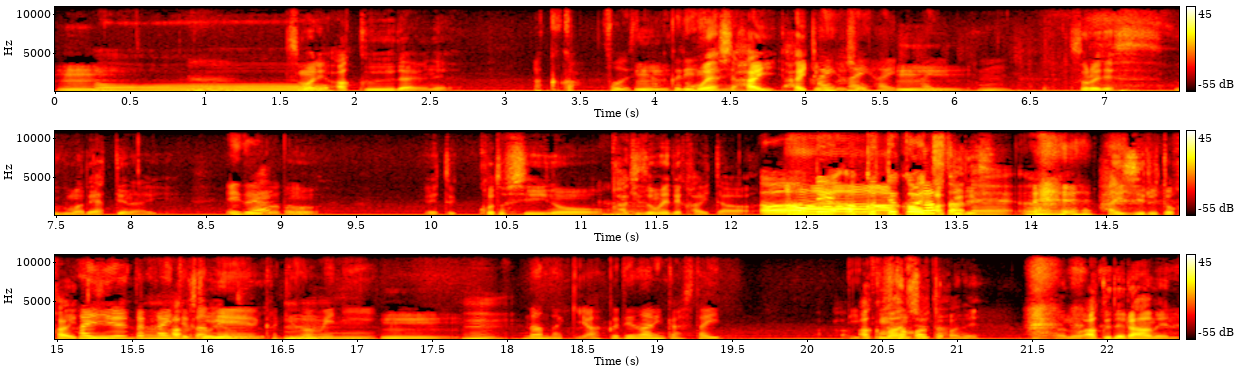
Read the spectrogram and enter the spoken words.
つまり、アクだよね。アクか。そうです。ね、うん。アクです、ね、燃やして灰、灰ってことでしょ？はいはいはいはい、うん。うん。それです。僕まだやってない。えどういうこと？えっと、今年の書き初めで書いた、ああねあー。アクって書いてたね。灰汁と書いて、灰汁と書いてたね書き初めに、うん。うん。うん。なんだっけ？アクで何かしたいって悪まんじゅうとかね。あの、悪でラーメン、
